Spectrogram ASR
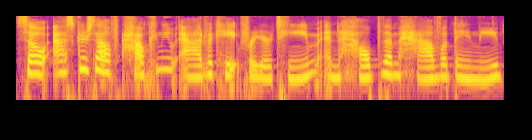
So ask yourself how can you advocate for your team and help them have what they need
